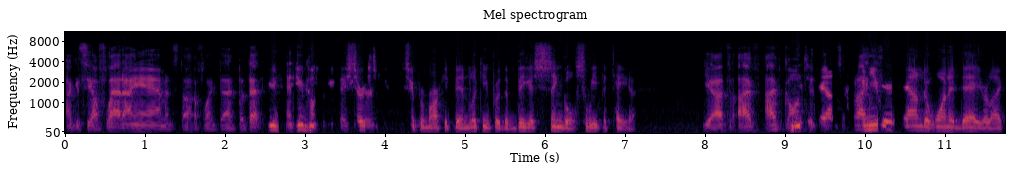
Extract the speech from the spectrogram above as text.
I can see how flat I am and stuff like that. But that you, and you come search supermarket bin looking for the biggest single sweet potato. Yeah, I've I've I've gone to down, when you're down to one a day, you're like,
